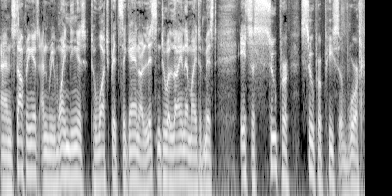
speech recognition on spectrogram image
and stopping it and rewinding it to watch bits again or listen to a line I might have missed. It's a super, super piece of work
